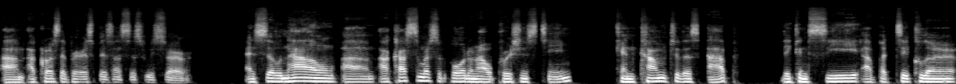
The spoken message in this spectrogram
um, across the various businesses we serve. And so now um, our customer support and our operations team can come to this app they can see a particular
